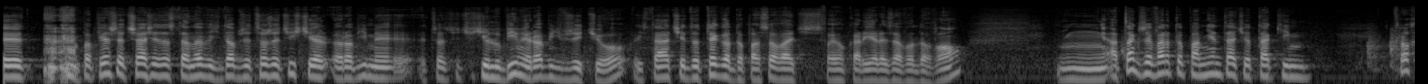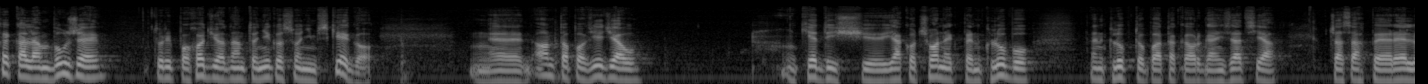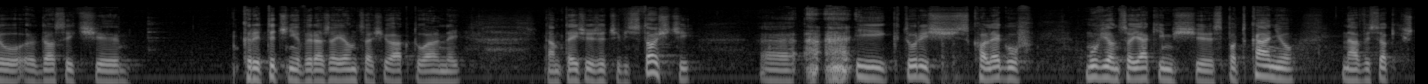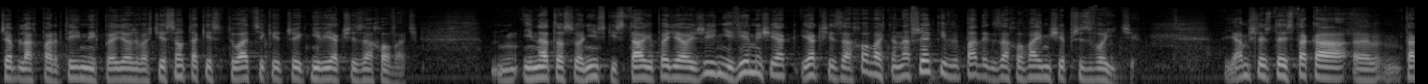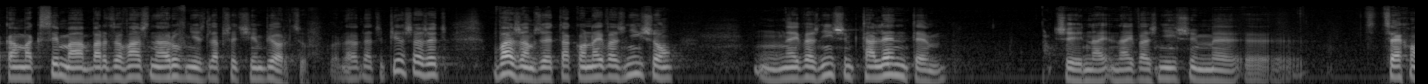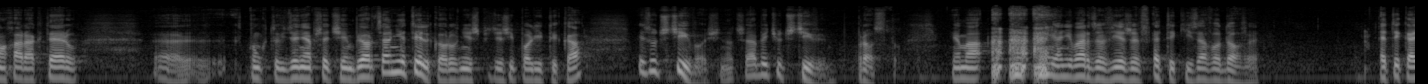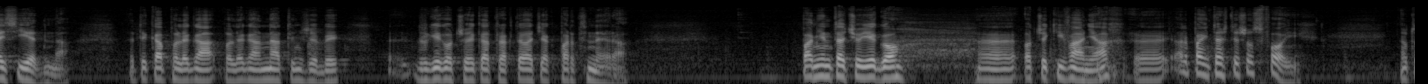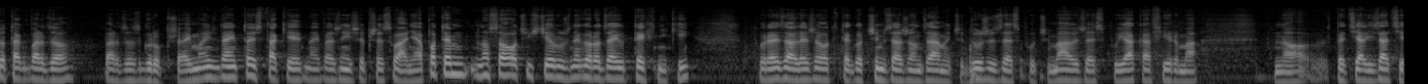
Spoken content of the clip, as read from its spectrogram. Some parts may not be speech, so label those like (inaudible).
(clears throat) Po pierwsze trzeba się zastanowić dobrze, co rzeczywiście robimy, co rzeczywiście lubimy robić w życiu i starać się do tego dopasować swoją karierę zawodową. Mm, A także warto pamiętać o takim trochę kalamburze, który pochodzi od Antoniego Słonimskiego. E, On to powiedział kiedyś e, jako członek PEN Klubu. PEN Klub to była taka organizacja w czasach PRL-u e, dosyć krytycznie wyrażająca się o aktualnej tamtejszej rzeczywistości. E, (clears throat) I któryś z kolegów, mówiąc o jakimś e, spotkaniu na wysokich szczeblach partyjnych, powiedział, że właściwie są takie sytuacje, kiedy człowiek nie wie, jak się zachować. I na to Słoniński stał i powiedział, jeżeli nie wiemy się, jak, jak się zachować, to na wszelki wypadek zachowajmy się przyzwoicie. Ja myślę, że to jest taka, e, taka maksyma bardzo ważna również dla przedsiębiorców. Znaczy, pierwsza rzecz, uważam, że taką najważniejszą, mm, najważniejszym talentem, czy naj, najważniejszym e, e, cechą charakteru e, z punktu widzenia przedsiębiorcy, ale nie tylko, również przecież i polityka, jest uczciwość. No, trzeba być uczciwym, po prostu. Nie ma, (clears throat) ja nie bardzo wierzę w etyki zawodowe. Etyka jest jedna. Etyka polega, polega na tym, żeby drugiego człowieka traktować jak partnera. Pamiętać o jego e, oczekiwaniach, e, ale pamiętać też o swoich. No to tak bardzo, bardzo z grubsza. I moim zdaniem to jest takie najważniejsze przesłanie. A potem no, są oczywiście różnego rodzaju techniki, które zależą od tego, czym zarządzamy, czy duży zespół, czy mały zespół, jaka firma. No, specjalizacje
